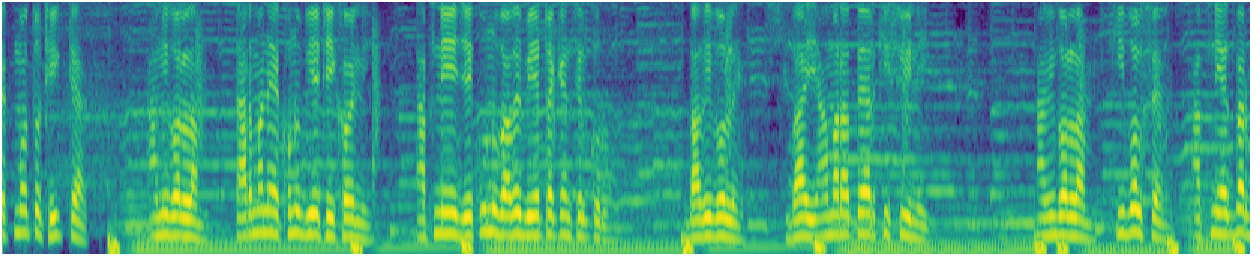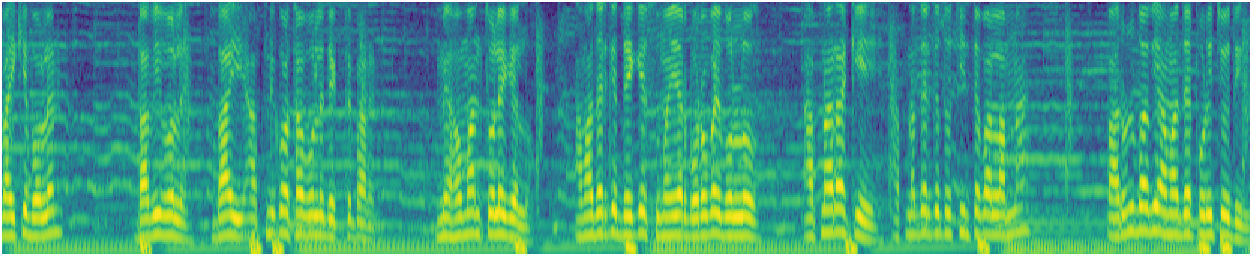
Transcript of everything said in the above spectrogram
একমত ঠিকঠাক। আমি বললাম, তার মানে এখনও বিয়ে ঠিক হয়নি। আপনি যে কোনোভাবে বিয়েটা ক্যান্সেল করুন। বাবি বলে, ভাই, আমার হাতে আর কিছুই নেই। আমি বললাম, কি বলছেন? আপনি একবার ভাইকে বলেন। ভাবি বলে, ভাই, আপনি কথা বলে দেখতে পারেন। মেহমান চলে গেল। আমাদেরকে দেখে সুমাইয়ার বড় ভাই বলল, আপনারা কে? আপনাদেরকে তো চিনতে পারলাম না। পারুল ভাবি আমাদের পরিচয় দিল।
